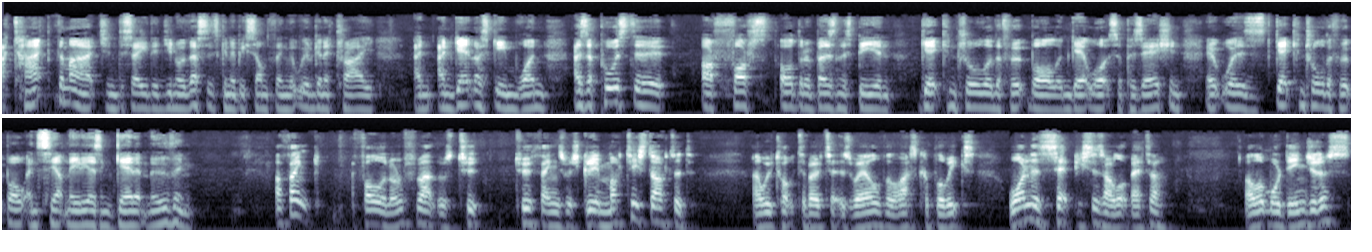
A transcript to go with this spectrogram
attacked the match and decided, you know, this is going to be something that we're going to try and, and get this game won, as opposed to our first order of business being get control of the football and get lots of possession. It was get control of the football in certain areas and get it moving. I think following on from that, there was two two things which Graeme Murty started, and we talked about it as well the last couple of weeks. One is set pieces are a lot better, a lot more dangerous.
